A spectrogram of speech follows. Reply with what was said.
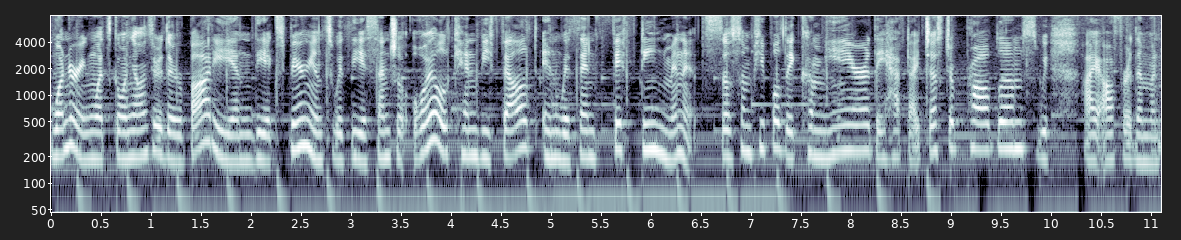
wondering what's going on through their body and the experience with the essential oil can be felt in within 15 minutes. So some people they come here they have digestive problems. We, i offer them a,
